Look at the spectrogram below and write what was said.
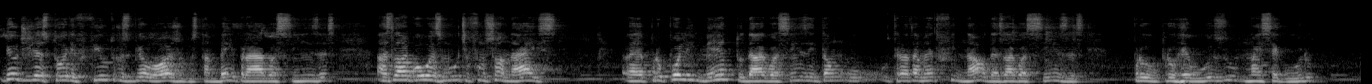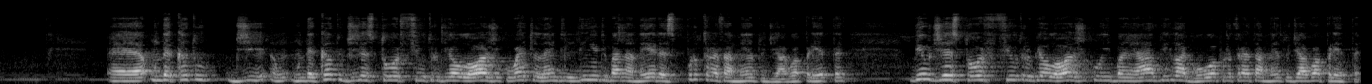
biodigestor e filtros biológicos também para águas cinzas, as lagoas multifuncionais é, para o polimento da água cinza, então o, o tratamento final das águas cinzas para o reuso mais seguro, é, um, decanto de, um decanto digestor, filtro biológico, wetland, linha de bananeiras para o tratamento de água preta, biodigestor, filtro biológico e banhado e lagoa para o tratamento de água preta.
